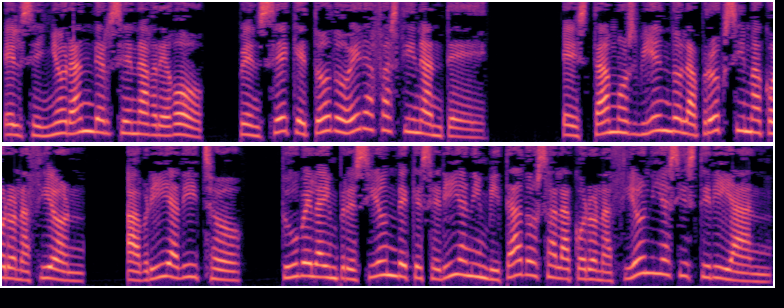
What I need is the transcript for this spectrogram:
el señor Andersen agregó, pensé que todo era fascinante. Estamos viendo la próxima coronación. Habría dicho. Tuve la impresión de que serían invitados a la coronación y asistirían.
